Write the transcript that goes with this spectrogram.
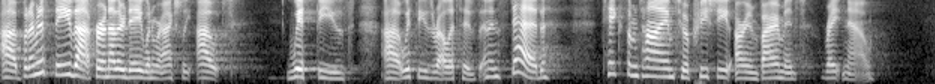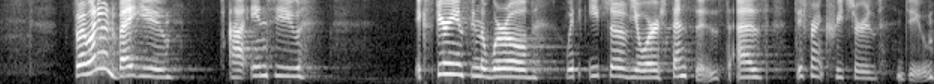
Uh, but I'm going to save that for another day when we're actually out with these, uh, with these relatives. And instead, take some time to appreciate our environment right now. So I want to invite you uh, into experiencing the world with each of your senses as different creatures do.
